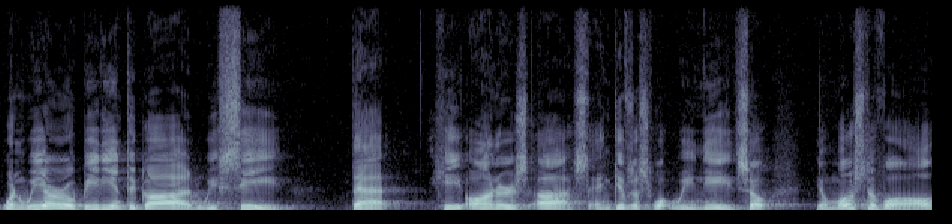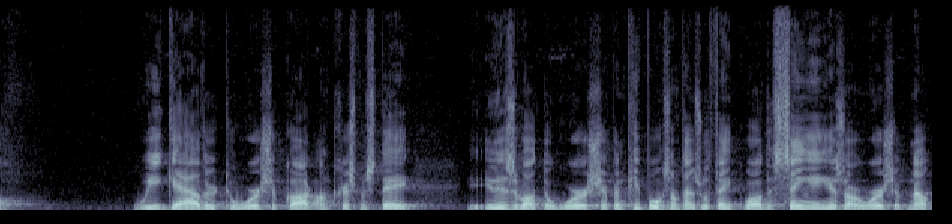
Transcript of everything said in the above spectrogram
when we are obedient to God, we see that he honors us and gives us what we need. So, you know, most of all, we gather to worship God on Christmas Day. It is about the worship. And people sometimes will think, well, the singing is our worship. No,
